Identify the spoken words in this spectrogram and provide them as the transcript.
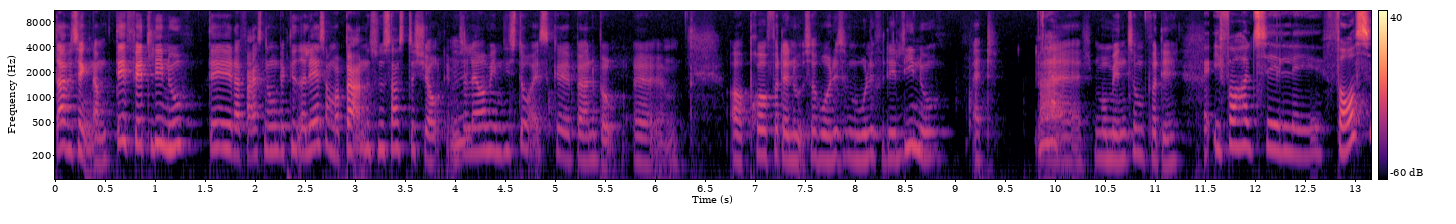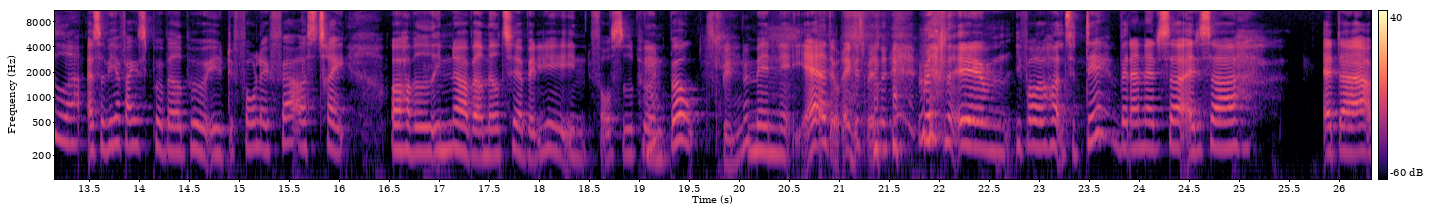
der har vi tænkt, om det er fedt lige nu. Det er der faktisk nogen, der gider at læse om, og børnene synes også, det er sjovt. Jamen, så laver vi en historisk øh, børnebog, øh, og prøver at få den ud så hurtigt som muligt, for det er lige nu, at der Ja. ja. er et momentum for det. I forhold til øh, forsider, altså vi har faktisk på, været på et forlag før os tre, og har været inde og været med til at vælge en forside på mm. En bog. Spændende. Men øh, ja, det er jo rigtig spændende. Men øh, i forhold til det, hvordan er det så? Er det så, at, der er,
